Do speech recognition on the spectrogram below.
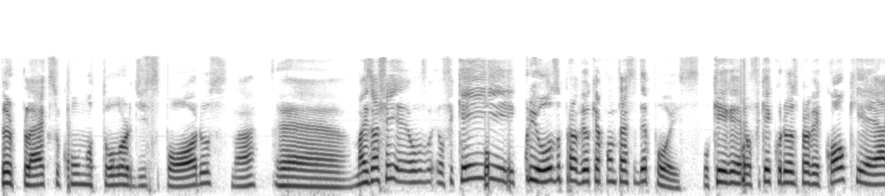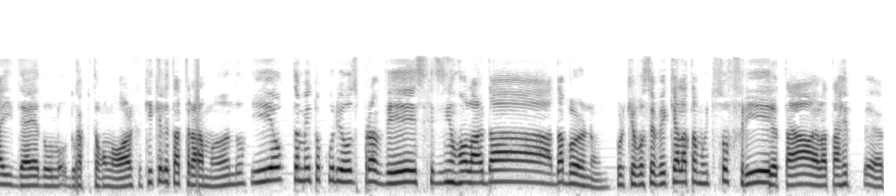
perplexo com o motor de esporos, né? É, mas eu achei, eu, eu fiquei curioso para ver o que acontece depois. O que eu fiquei curioso para ver qual que é a ideia do, do Capitão Lorca, o que que ele tá tramando, e eu também tô curioso para ver esse desenrolar da da Burnham, porque você vê que ela tá muito sofrida, tal, ela tá é,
